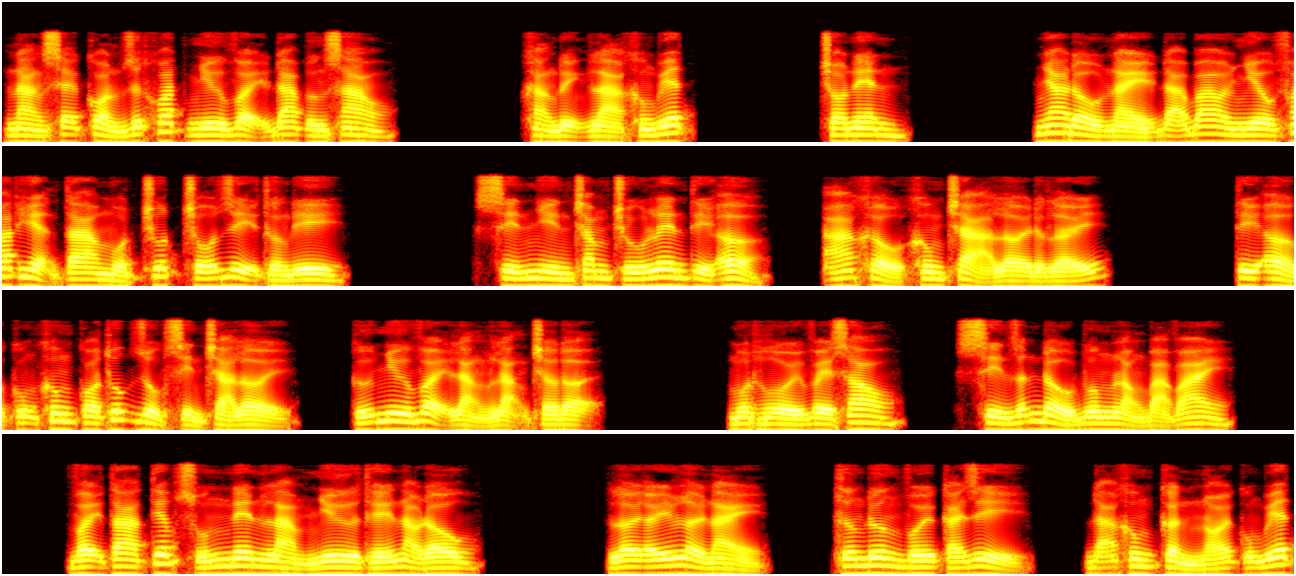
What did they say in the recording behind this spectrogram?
nàng sẽ còn dứt khoát như vậy đáp ứng sao? Khẳng định là không biết. Cho nên, nha đầu này đã bao nhiêu phát hiện ta một chút chỗ dị thường đi. Xin nhìn chăm chú lên tỷ ở, á khẩu không trả lời được lấy. Tỷ ở cũng không có thúc giục xin trả lời, cứ như vậy lặng lặng chờ đợi. Một hồi về sau, xin dẫn đầu buông lỏng bả vai. Vậy ta tiếp xuống nên làm như thế nào đâu? Lời ấy lời này, tương đương với cái gì, đã không cần nói cũng biết.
